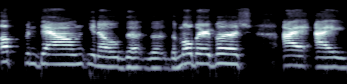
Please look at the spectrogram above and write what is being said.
up and down, you know, the the the mulberry bush. I I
